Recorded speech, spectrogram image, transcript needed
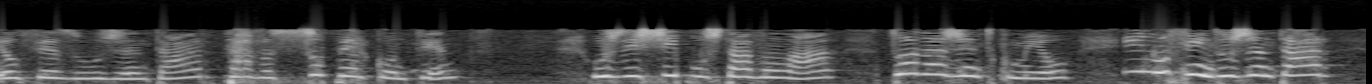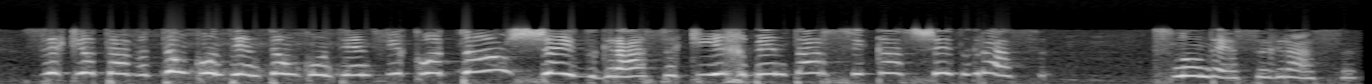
Ele fez o jantar, estava super contente. Os discípulos estavam lá, toda a gente comeu. E no fim do jantar, Zaqueu estava tão contente, tão contente, ficou tão cheio de graça que ia arrebentar se ficasse cheio de graça. Se não desse a graça.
